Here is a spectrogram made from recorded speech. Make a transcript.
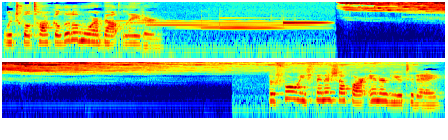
which we'll talk a little more about later. Before we finish up our interview today,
